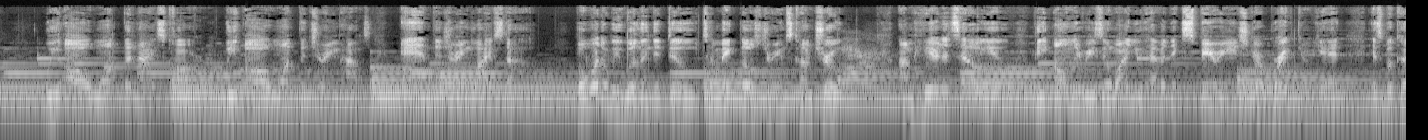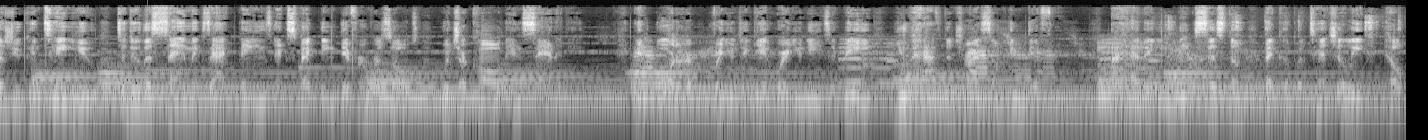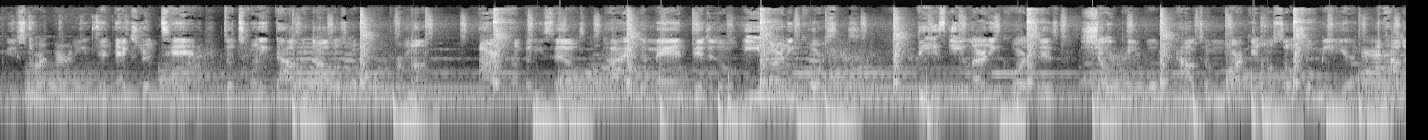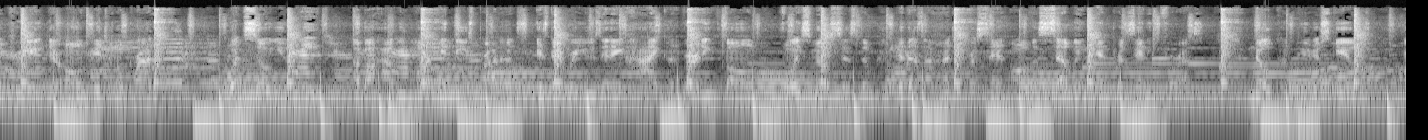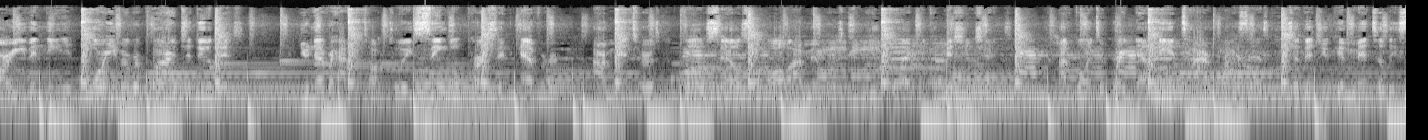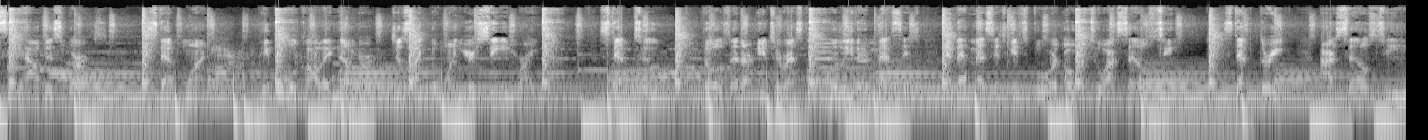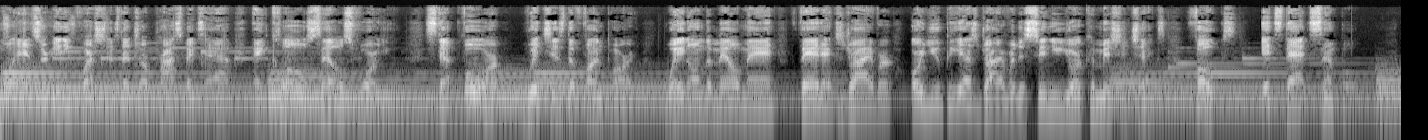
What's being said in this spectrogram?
We all want the nice car. We all want the dream house and the dream lifestyle. But what are we willing to do to make those dreams come true? I'm here to tell you the only reason why you haven't experienced your breakthrough yet is because you continue to do the same exact things expecting different results, which are called insanity. In order for you to get where you need to be, you have to try something different. I have a unique system that could potentially help you start earning an extra ten to $20,000 or more per month. Company sells high demand digital e-learning courses. These e-learning courses show people how to market on social media and how to create their own digital products. What's so unique about how we market these products is that we're using a high converting phone voicemail system that does 100% all the selling and presenting for us. No computer skills are even needed or even required to do this. You never have to talk to a single person ever. Our mentors close sales for all our members and you collect the commission checks. I'm going to break down the entire process so that you can mentally see how this works. Step one, people will call a number just like the one you're seeing right now. Step two, those that are interested will leave a message and that message gets forwarded over to our sales team. Step three, our sales team will answer any questions that your prospects have and close sales for you. Step four, which is the fun part, wait on the mailman, FedEx driver, or UPS driver to send you your commission checks. Folks, it's that simple.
